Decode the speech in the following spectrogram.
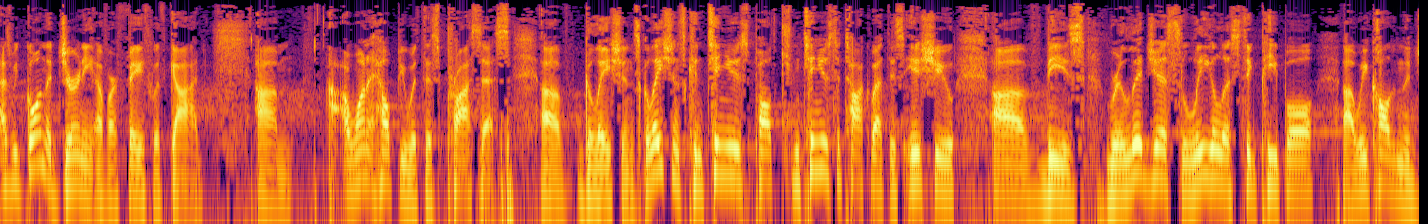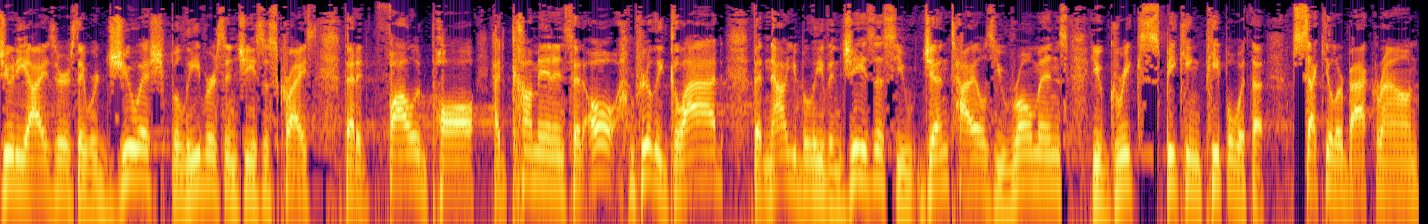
as we go on the journey of our faith with God, um, I want to help you with this process of Galatians. Galatians continues, Paul continues to talk about this issue of these religious, legalistic people. Uh, we call them the Judaizers. They were Jewish believers in Jesus Christ that had followed Paul, had come in and said, Oh, I'm really glad that now you believe in Jesus, you Gentiles, you Romans, you Greek speaking people with a secular background,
